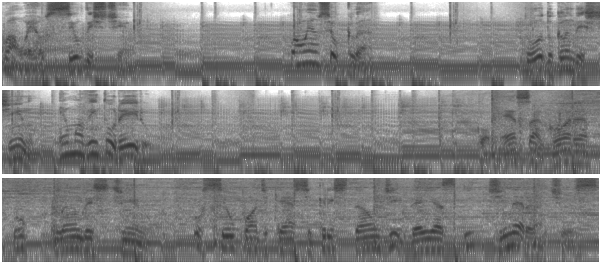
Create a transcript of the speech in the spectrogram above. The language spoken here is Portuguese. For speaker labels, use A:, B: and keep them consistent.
A: Qual é o seu destino? Qual é o seu clã? Todo clandestino é um aventureiro. Começa agora o Clandestino, o seu podcast cristão de ideias itinerantes.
